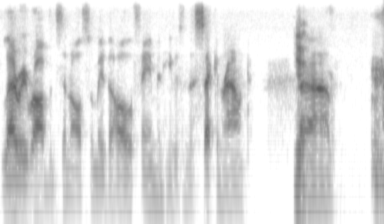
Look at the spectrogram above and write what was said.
Larry Robinson also made the Hall of Fame, and he was in the second round. Yeah. Um,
